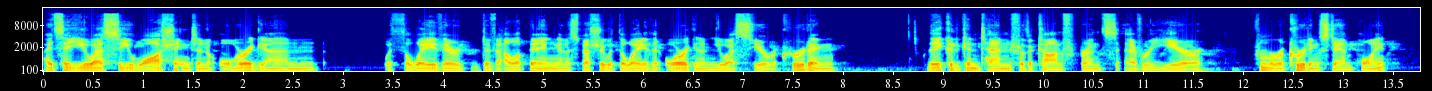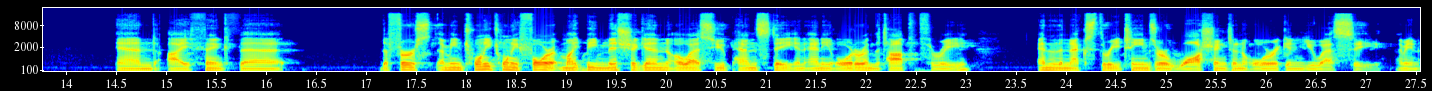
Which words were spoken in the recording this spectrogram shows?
I'd say USC, Washington, Oregon, with the way they're developing, and especially with the way that Oregon and USC are recruiting, they could contend for the conference every year from a recruiting standpoint. And I think that the first, I mean, 2024, it might be Michigan, OSU, Penn State in any order in the top three. And then the next three teams are Washington, Oregon, USC. I mean,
